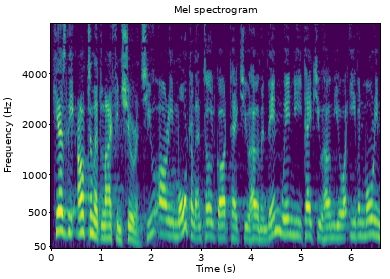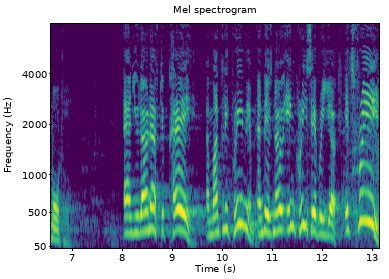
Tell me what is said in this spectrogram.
Here's the ultimate life insurance. You are immortal until God takes you home. And then when He takes you home, you are even more immortal. And you don't have to pay a monthly premium. And there's no increase every year. It's free.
